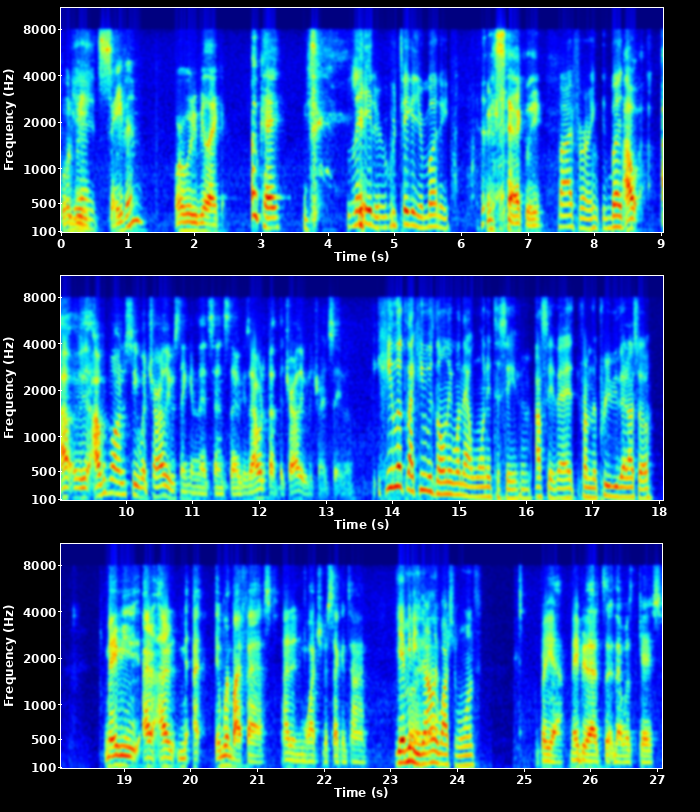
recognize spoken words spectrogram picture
Would Yeah. we save him, or would we be like, okay, Later, we're taking your money. exactly? Bye, Frank. But I, I I would want to see what Charlie was thinking in that sense though, because I would have thought that Charlie would have tried to save him. he looked like he was the only one that wanted to save him. I'll say that from the preview that I saw. Maybe I, I, I it went by fast. I didn't watch it a second time. Yeah, me But, neither. I only uh, watched it once. But yeah, maybe that's that was the case.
